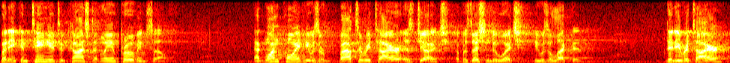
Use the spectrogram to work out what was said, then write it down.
But he continued to constantly improve himself. At one point, he was about to retire as judge, a position to which he was elected. Did he retire?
